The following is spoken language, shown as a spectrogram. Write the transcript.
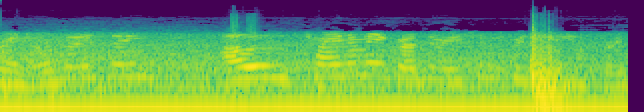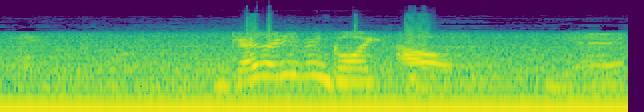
Named Sylvia Reynosa, I think. I was trying to make reservations for Judy's birthday. You guys aren't even going out yet.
